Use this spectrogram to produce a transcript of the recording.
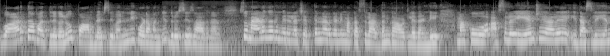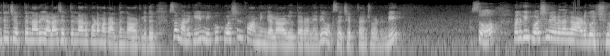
వార్తాపత్రికలు పాంప్లెట్స్ ఇవన్నీ కూడా మనకి దృశ్య సాధనాలు. సో మేడం గారు మీరు ఇలా చెప్తున్నారు కానీ మాకు అసలు అర్థం కావట్లేదండి. మాకు అసలు ఏం చేయాలి? ఇది అసలు ఎందుకు చెప్తున్నారు? ఎలా చెప్తున్నారు కూడా మాకు అర్థం కావట్లేదు. సో మనకి మీకు క్వశ్చన్ ఫార్మింగ్ ఎలా అడుగుతారు అనేది ఒకసారి చెప్తాను చూడండి. సో మనకి క్వశ్చన్ ఏ విధంగా అడగొచ్చు?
